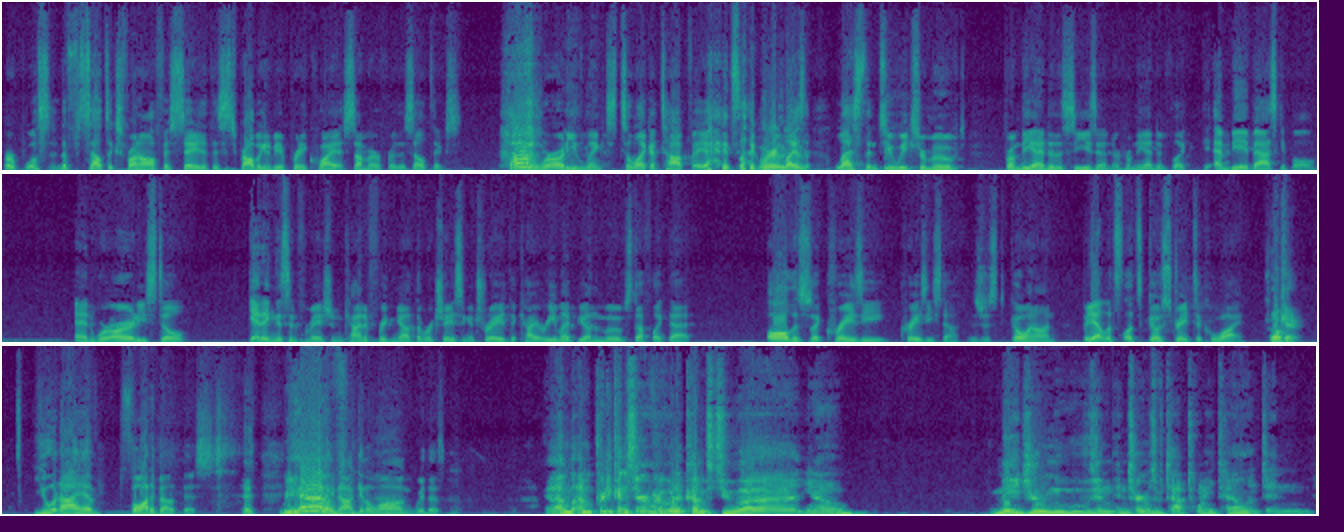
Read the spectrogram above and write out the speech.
or well, the Celtics front office say that this is probably going to be a pretty quiet summer for the Celtics. Huh. And we're already linked to like a top. It's like we're less, less than two weeks removed from the end of the season or from the end of like the NBA basketball, and we're already still getting this information, kind of freaking out that we're chasing a trade, that Kyrie might be on the move, stuff like that. All this like crazy, crazy stuff is just going on. But yeah, let's let's go straight to Kawhi. Okay. You and I have thought about this. We have not get along with this. I'm I'm pretty conservative when it comes to uh, you know major moves in, in terms of top twenty talent and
